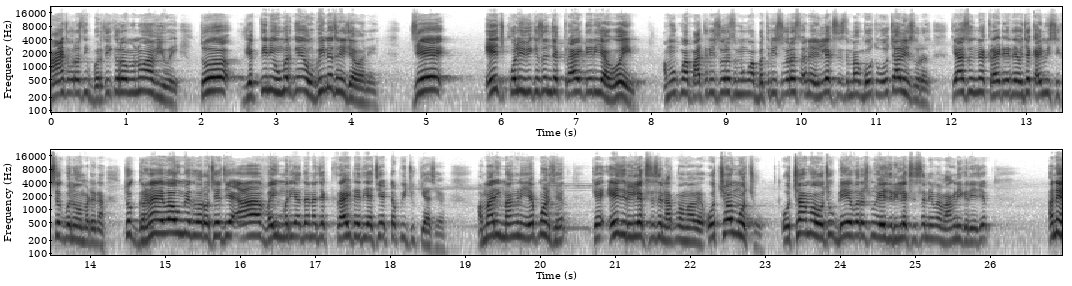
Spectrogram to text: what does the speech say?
પાંચ વર્ષથી ભરતી કરવામાં ન આવી હોય તો વ્યક્તિની ઉંમર ક્યાંય ઊભી નથી રહી જવાની. જે એજ ક્વોલિફિકેશન જે ક્રાઇટેરિયા હોય, અમુકમાં પાંત્રીસ વર્ષ, અમુકમાં બત્રીસ વર્ષ અને રિલેક્સેશનમાં બહુ તો ચાલીસ વર્ષ. ત્યાં સુધીના ક્રાઇટેરિયા છે કાયમી શિક્ષક બનવા માટેના. તો ઘણા એવા ઉમેદવારો છે જે આ વય મર્યાદાના જે ક્રાઇટેરિયા છે એ ટપી ચૂક્યા છે. અમારી માંગણી એ પણ છે કે એ જ રિલેક્સેશન આપવામાં આવે. ઓછામાં ઓછું ઓછામાં ઓછું બે વર્ષનું એજ રિલેક્સેશન અમે માંગણી કરીએ છીએ. અને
